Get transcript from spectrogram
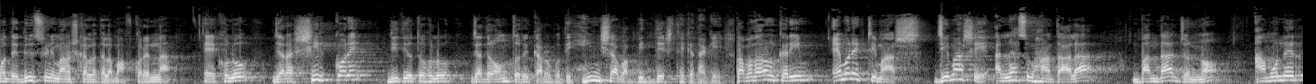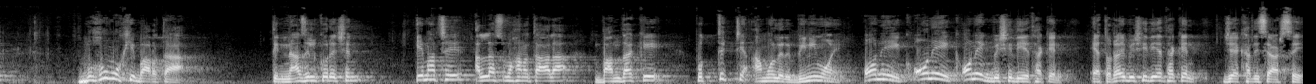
মধ্যে দুই শ্রেণি মানুষকে আল্লাহ তালা মাফ করেন না। এক হলো যারা শির করে, দ্বিতীয়ত হলো যাদের অন্তরে কারোর প্রতি হিংসা বা বিদ্বেষ থেকে থাকে। রমাদান করিম এমন একটি মাস, যে মাসে আল্লাহ সুহান তালা বান্দার জন্য আমলের বহুমুখী বার্তা তিনি নাজিল করেছেন। এ মাসে আল্লাহ সুহান তালা বান্দাকে প্রত্যেকটি আমলের বিনিময়ে অনেক অনেক অনেক বেশি দিয়ে থাকেন। এতটাই বেশি দিয়ে থাকেন যে এক হাদিসে আসছে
